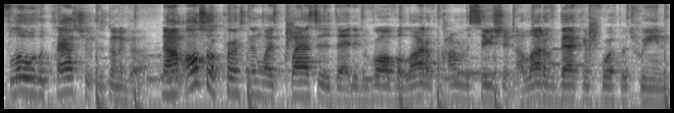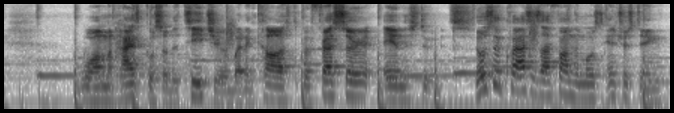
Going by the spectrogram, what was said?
flow of the classroom is to go. Now I'm also a person that likes classes that involve a lot of conversation, a lot of back and forth between well, I'm in high school, so the teacher, but in college, the professor and the students. Those are the classes I found the most interesting,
